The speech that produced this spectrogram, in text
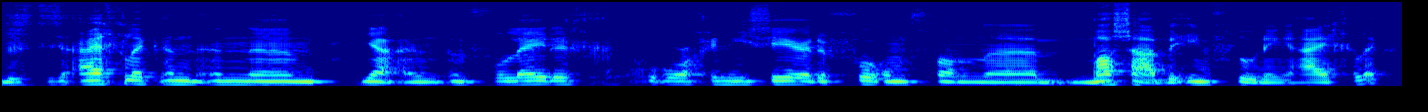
Dus het is eigenlijk een, een, um, ja, een, een volledig georganiseerde vorm van uh, massabeïnvloeding eigenlijk.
